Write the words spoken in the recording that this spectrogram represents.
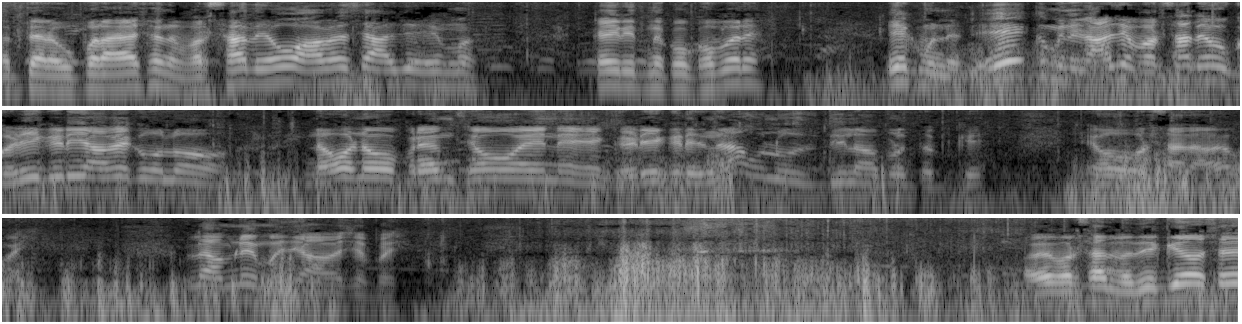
અત્યારે ઉપર આવ્યા છે ને, વરસાદ એવો આવે છે આજે એમાં. કઈ રીતને કોઈ ખબર હે? એક મિનિટ એક મિનિટ. આજે વરસાદ એવો ઘડી ઘડી આવે કે ઓલો નવો નવો પ્રેમ થયો હોય ને ઘડી ઘડી, ના, ઓલું દિલ આપણું ધબકે. એવો વરસાદ આવે ભાઈ. એટલે અમને મજા આવે છે ભાઈ. હવે વરસાદ વધી ગયો છે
